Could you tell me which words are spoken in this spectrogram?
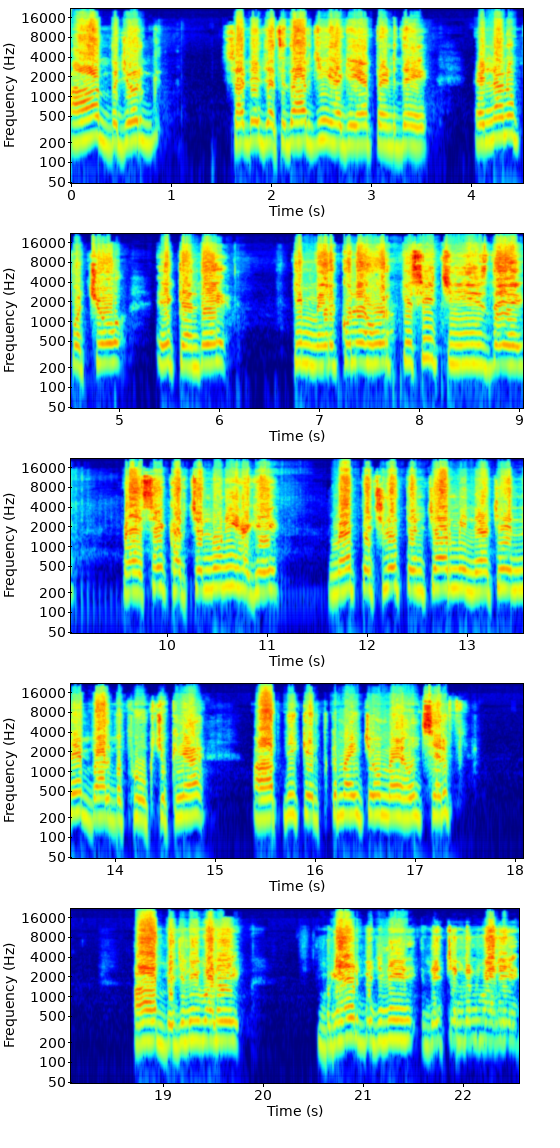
ਆ ਬਜ਼ੁਰਗ ਸਾਡੇ ਜਥੇਦਾਰ ਜੀ ਹੈਗੇ ਆ ਪਿੰਡ ਦੇ, ਇਹਨਾਂ ਨੂੰ ਪੁੱਛੋ, ਇਹ ਕਹਿੰਦੇ ਕਿ ਮੇਰੇ ਕੋਲੇ ਹੋਰ ਕਿਸੇ ਚੀਜ਼ ਦੇ ਪੈਸੇ ਖਰਚਣ ਨੂੰ ਨਹੀਂ ਹੈਗੇ। ਮੈਂ ਪਿਛਲੇ 3-4 ਮਹੀਨਿਆਂ 'ਚ ਇੰਨੇ ਬਲਬ ਫੂਕ ਚੁੱਕਿਆ ਆਪ ਦੀ ਕਿਰਤ ਕਮਾਈ 'ਚੋਂ ਮੈਂ ਹੁਣ ਸਿਰਫ ਆਪ ਬਿਜਲੀ ਵਾਲੇ, ਬਗੈਰ ਬਿਜਲੀ ਦੇ ਚੱਲਣ ਵਾਲੇ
